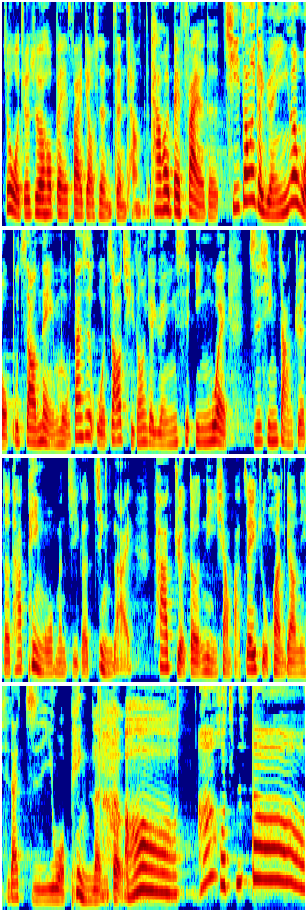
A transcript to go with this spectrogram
所以我觉得最后被 fire 掉是很正常的。他会被 fire 的其中一个原因，因为我不知道内幕，但是我知道其中一个原因是因为执行长觉得他聘我们几个进来，他觉得你想把这一组换掉，你是在质疑我聘人的哦。啊，我知道他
